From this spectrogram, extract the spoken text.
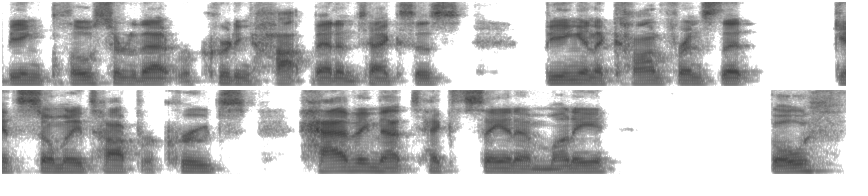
being closer to that recruiting hotbed in Texas, being in a conference that gets so many top recruits, having that Texas A&M money both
